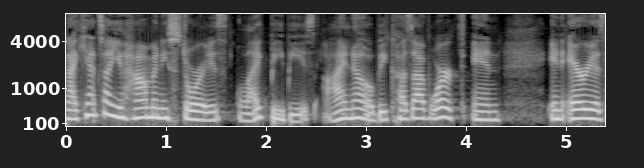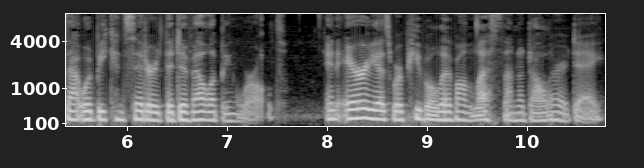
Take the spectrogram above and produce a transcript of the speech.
And I can't tell you how many stories like Bibi's I know because I've worked in in areas that would be considered the developing world, in areas where people live on less than a dollar a day,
